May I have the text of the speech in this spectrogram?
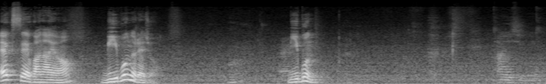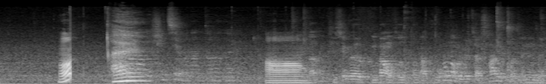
x에 관하여 미분을 해줘 미분 아이. 떨어져요. 어. 나도 기식은 금방 없어졌더라고. 코로나 걸렸잖아 3일 거 됐는데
